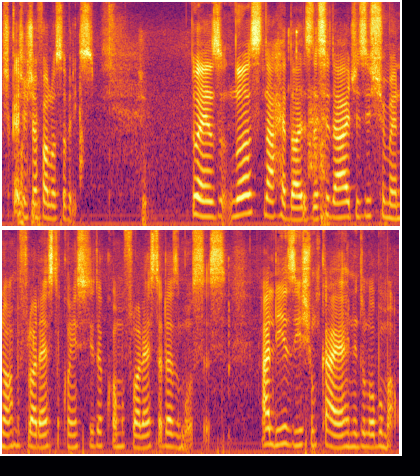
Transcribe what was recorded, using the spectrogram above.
Acho que a gente já falou sobre isso. Do Enzo, nos arredores da cidade existe uma enorme floresta conhecida como Floresta das Moças. Ali existe um caerne do lobo mau.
